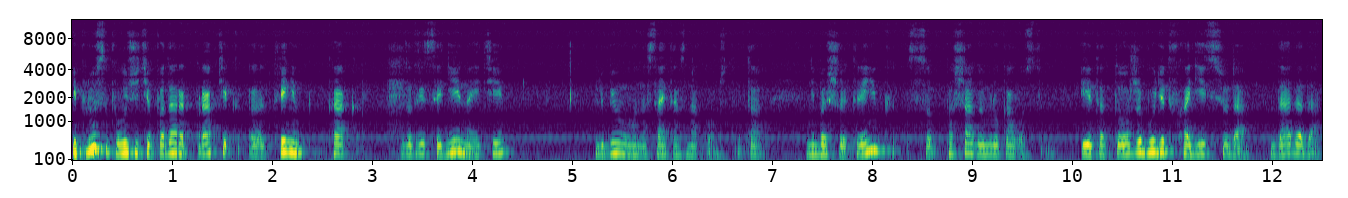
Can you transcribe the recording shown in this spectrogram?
И плюс вы получите в подарок практик э, тренинг «Как за 30 дней найти любимого на сайтах знакомств». Это небольшой тренинг с пошаговым руководством. И это тоже будет входить сюда. Да-да-да.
